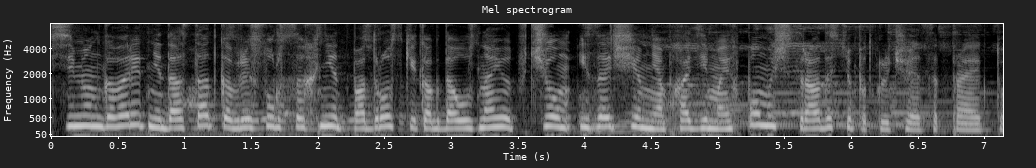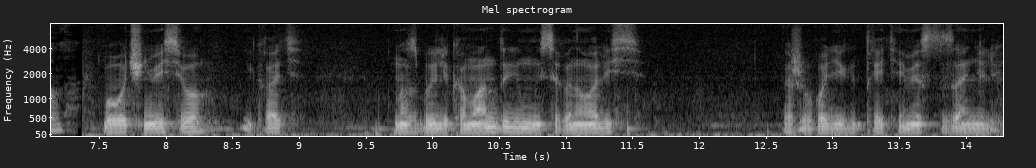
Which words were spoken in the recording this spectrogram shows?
Семен говорит, недостатка в ресурсах нет. Подростки, когда узнают, в чем и зачем необходима их помощь, с радостью подключаются к проекту. Было очень весело играть у нас были команды, мы соревновались, даже вроде третье место заняли.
